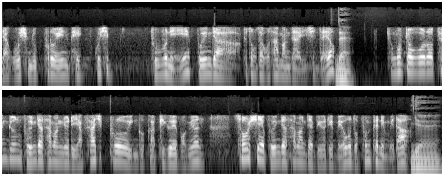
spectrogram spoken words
약 56%인 192분이 보행자 교통사고 사망자이신데요. 네. 전국적으로 평균 보행자 사망률이 약 40%인 것과 비교해 보면 서울시의 보행자 사망자 비율이 매우 높은 편입니다. 예.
